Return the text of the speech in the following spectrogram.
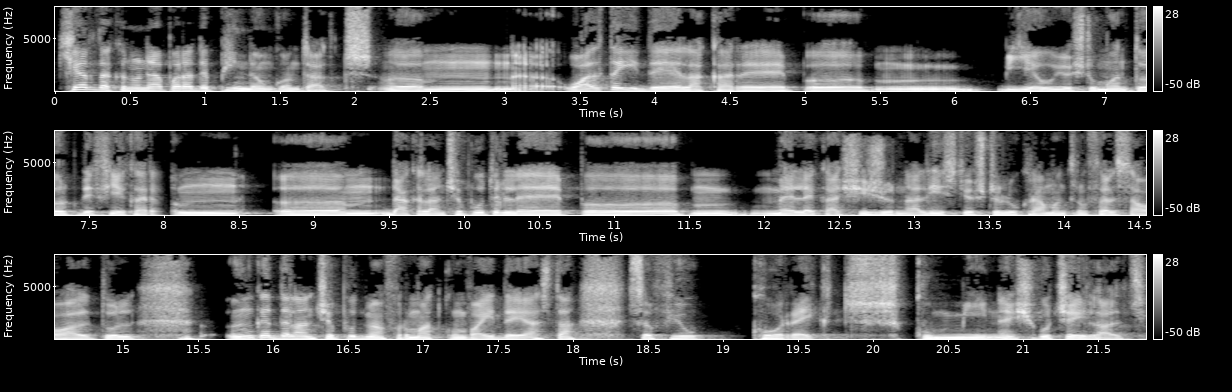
Chiar dacă nu neapărat depinde un contract. Um, o altă idee la care um, eu, eu știu, mă întorc de fiecare... Um, dacă la începuturile mele ca și jurnalist, eu știu, lucram într-un fel sau altul, încă de la început mi-am format cumva ideea asta să fiu corect cu mine și cu ceilalți.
